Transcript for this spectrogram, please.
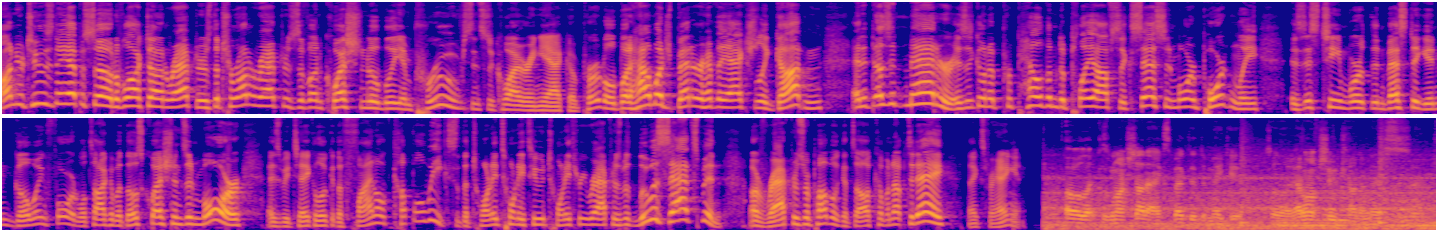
On your Tuesday episode of Locked On Raptors, the Toronto Raptors have unquestionably improved since acquiring Jakob Poeltl, but how much better have they actually gotten? And it doesn't matter. Is it going to propel them to playoff success? And more importantly, is this team worth investing in going forward? We'll talk about those questions and more as we take a look at the final couple of weeks of the 2022-23 Raptors with Louis Zatzman of Raptors Republic. It's all coming up today. Thanks for hanging. Oh, like because when I shot, I expected to make it, so like I don't shoot trying to miss.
